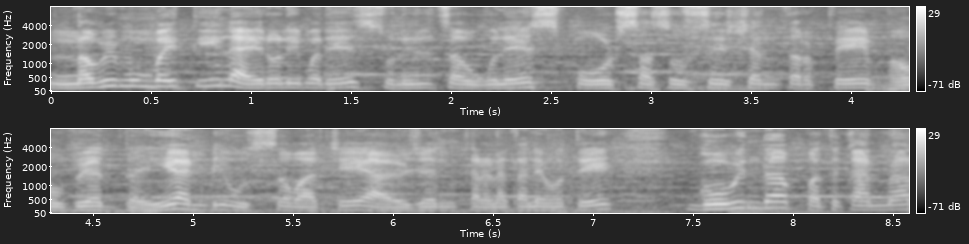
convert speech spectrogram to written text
नवी मुंबईतील ऐरोलीमध्ये सुनील चौगुले स्पोर्ट्स असोसिएशनतर्फे भव्य दहीहंडी उत्सवाचे आयोजन करण्यात आले होते. गोविंदा पथकांना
